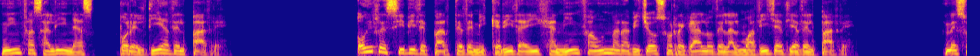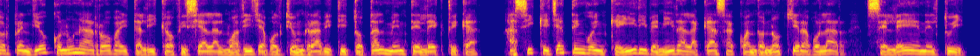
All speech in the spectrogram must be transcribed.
Ninfa Salinas, por el Día del Padre. Hoy recibí de parte de mi querida hija ninfa un maravilloso regalo de la almohadilla Día del Padre. Me sorprendió con una arroba itálica oficial almohadilla Voltion Gravity totalmente eléctrica, así que ya tengo en que ir y venir a la casa cuando no quiera volar, se lee en el tweet.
